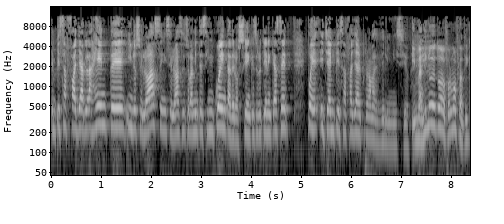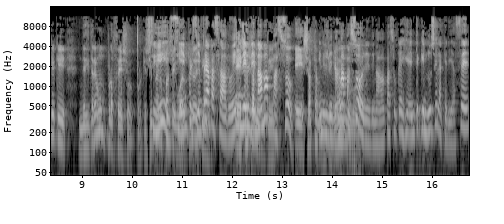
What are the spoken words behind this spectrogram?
empieza a fallar la gente y no se lo hacen y se lo hacen solamente 50 de los 100 que se lo tienen que hacer, pues ya empieza a fallar el programa desde el inicio. Imagino de todas formas, Francisca, que necesitaremos un proceso, porque siempre nos pasa igual. Siempre, siempre ha pasado. ¿eh? En el de Mama pasó. Exactamente. En el de Mama pasó. En el de Mama pasó que hay gente que no se la quería hacer,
